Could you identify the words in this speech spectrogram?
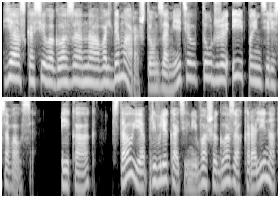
Я скосила глаза на Вальдемара, что он заметил тут же и поинтересовался. «И как?» Стал я привлекательней в ваших глазах, Каролина,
